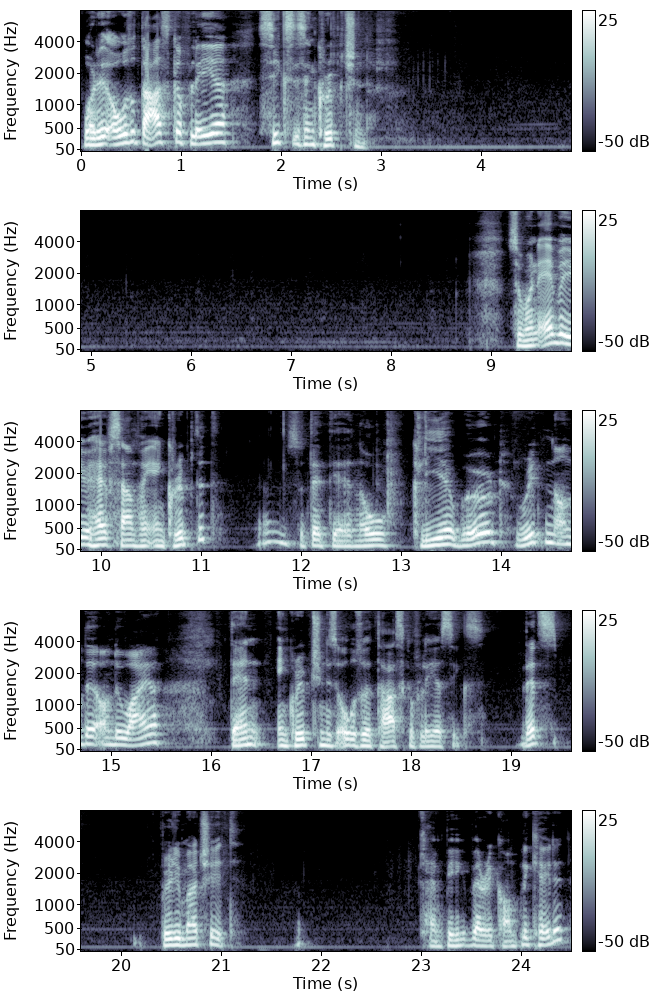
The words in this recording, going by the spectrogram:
What it also task of layer 6 is encryption. So whenever you have something encrypted, so that there are no clear word written on the on the wire, then encryption is also a task of layer 6. That's pretty much it. Can be very complicated,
